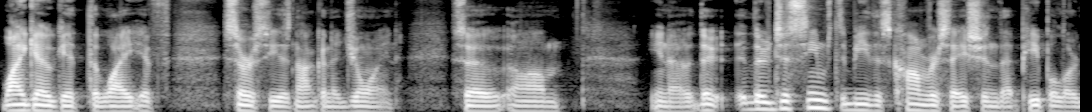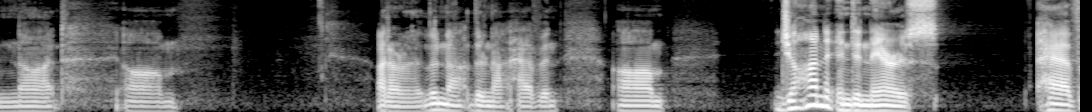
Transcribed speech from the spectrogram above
why go get the white if Cersei is not going to join? So, um, you know, there there just seems to be this conversation that people are not. Um, I don't know. They're not. They're not having. Um, Jon and Daenerys. Have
